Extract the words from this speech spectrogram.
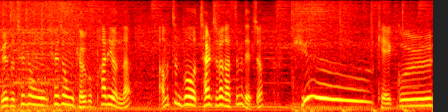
그래서 최종 최종 결국 8이었나? 아무튼 뭐 잘 들어갔으면 됐죠. 휴 개꿀.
